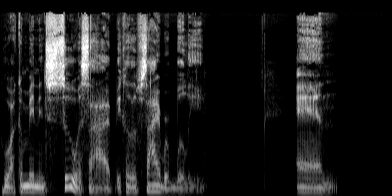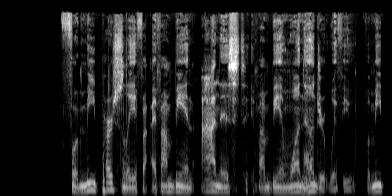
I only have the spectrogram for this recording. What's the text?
who are committing suicide because of cyberbullying. And for me personally, if I, if I'm being honest, if I'm being 100 with you, for me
